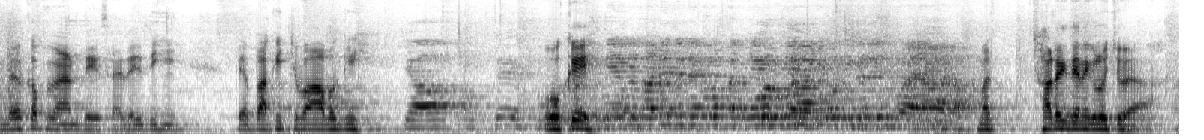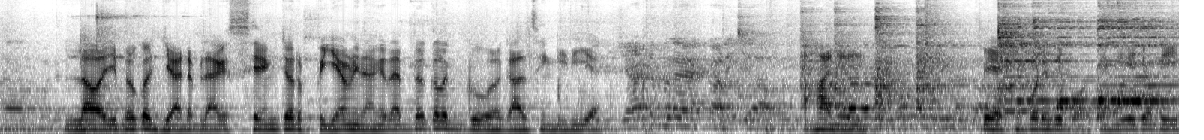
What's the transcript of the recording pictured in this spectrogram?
ਮਿਲਕ ਪੁਆਇੰਟ ਦੇਖ ਸਕਦੇ ਤੁਸੀਂ। ਤੇ ਬਾਕੀ ਚਵਾਬ ਅੱਗੀ ਕਿਆ ਓਕੇ। ਓਕੇ। ਸਾਡੇ ਤੇਰੇ ਕੋਲ ਬੱਚੇ ਨੂੰ ਪਿਆ ਕੇ ਉਹਦੇ ਵਿੱਚ ਪਾਇਆ ਮੈਂ ਸਾਢੇ ਕੁ ਤਿੰਨ ਕਿਲੋ ਚ ਹੋਇਆ ਲਓ ਜੀ ਬਿਲਕੁਲ ਜੈਡ ਬਲੈਕ ਸਿੰਘ ਚ ਰੁਪਈਆ ਵੀ ਨਹੀਂ ਲੰਘਦਾ ਬਿਲਕੁਲ ਗੋਲ ਗੱਲ ਸਿੰਗੀ ਦੀ ਹੈ ਜੈਟ ਬਲੈਕ ਆ ਹਾਂਜੀ। ਪੇਟ ਪੁੜੇ ਦੀ ਬਹੁਤ ਚੰਗੀ ਹੈ ਝੋਟੀ।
